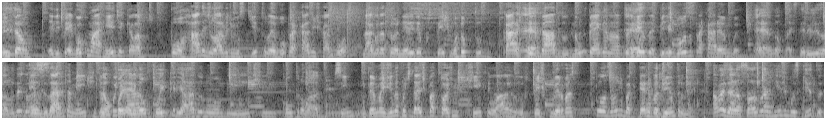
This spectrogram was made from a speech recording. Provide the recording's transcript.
Então, ele pegou com uma rede aquela porrada de larva de mosquito, levou pra casa, enxagou na água da torneira e deu pros peixes, morreu tudo. Cara, É. cuidado, não pega na natureza, é, perigoso pra caramba. É, não tá esterilizado o negócio. né? Exatamente, então não foi, cuidado. ele não foi criado num ambiente controlado. Sim, então imagina a quantidade de patógenos que tinha aquilo lá. Os peixes comeram uma explosão de bactéria pra dentro, né? Ah, mas era só as larvinhas de mosquito.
